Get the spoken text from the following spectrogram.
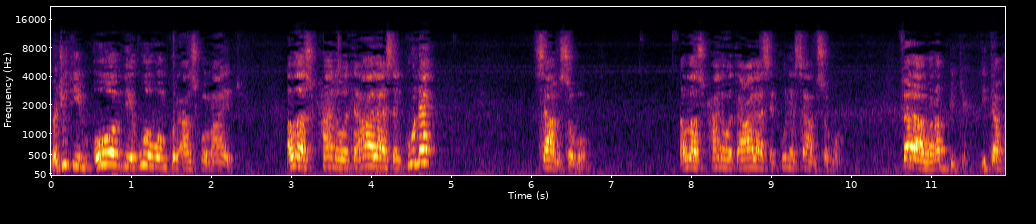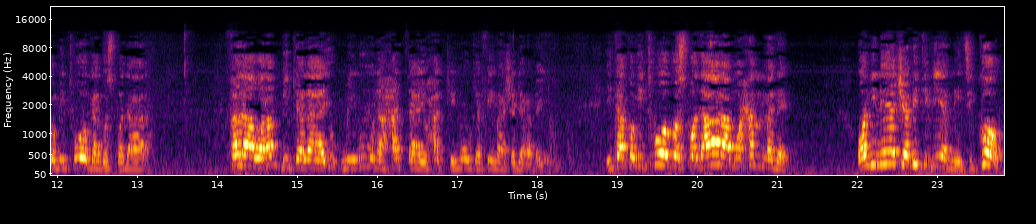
Međutim, ovdje u ovom kuranskom ajetu, Allah subhanahu wa ta'ala se kune sam sobom. Allah subhanahu wa ta'ala se kune sam sobom. Fala wa rabbike, i tako mi tvoga gospodara. فلا وربك لا la حتى hatta فيما شجر بينهم. I tako mi tvoj gospodara Muhammede, oni neće biti vjernici. Ko?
